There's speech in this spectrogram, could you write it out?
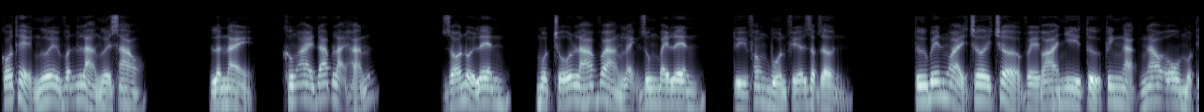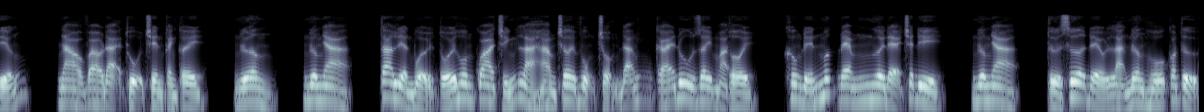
có thể ngươi vẫn là ngươi sao. Lần này, không ai đáp lại hắn. Gió nổi lên, một chỗ lá vàng lạnh rung bay lên, tùy phong bốn phía dập dờn. Từ bên ngoài chơi trở về hoa nhi tử kinh ngạc ngao ô một tiếng, nào vào đại thụ trên cành cây, nương, nương nha, ta liền buổi tối hôm qua chính là hàm chơi vụng trộm đãng cái đu dây mà thôi, không đến mức đem ngươi đẻ chết đi, nương nha, từ xưa đều là nương hố con tử,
